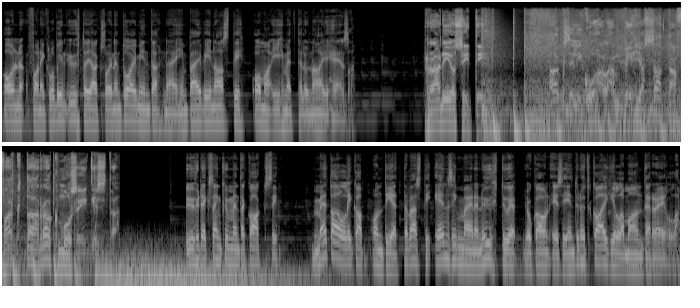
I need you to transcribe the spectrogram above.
on faniklubin yhtäjaksoinen toiminta näihin päiviin asti oma ihmettelyn aiheensa. Radio City. Akseli Kuhalampi ja sata faktaa rockmusiikista. 92. Metallika on tiettävästi ensimmäinen yhtye, joka on esiintynyt kaikilla mantereilla.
